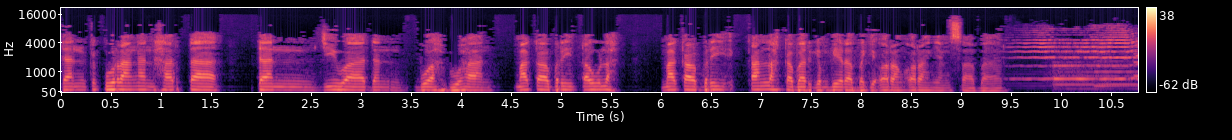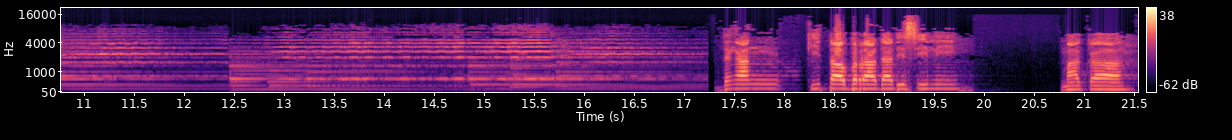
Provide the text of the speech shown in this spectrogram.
dan kekurangan harta dan jiwa dan buah-buahan maka beritahulah, maka berikanlah kabar gembira bagi orang-orang yang sabar. Dengan kita berada di sini, maka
